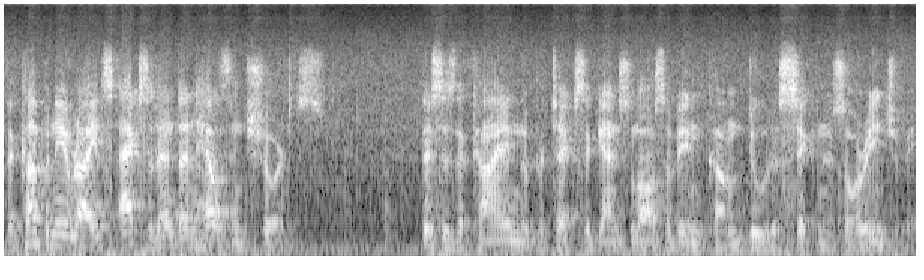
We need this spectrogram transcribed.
the company writes accident and health insurance. This is the kind that protects against loss of income due to sickness or injury.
